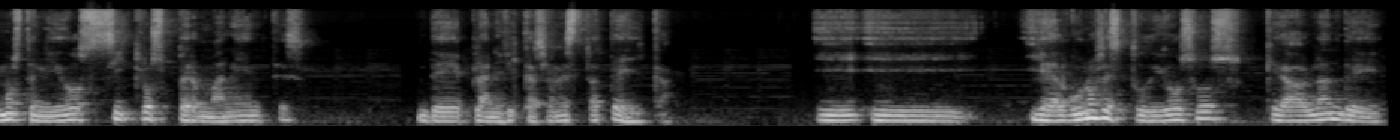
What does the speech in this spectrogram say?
hemos tenido ciclos permanentes de planificación estratégica. Y, algunos estudiosos que hablan de,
